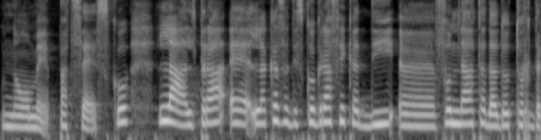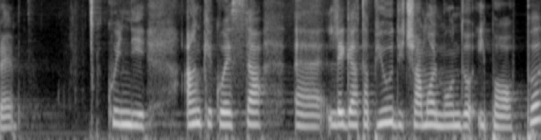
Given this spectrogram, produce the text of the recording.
nome pazzesco, l'altra è la casa discografica di, eh, fondata da Dr. Dre quindi anche questa eh, legata più diciamo al mondo hip hop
